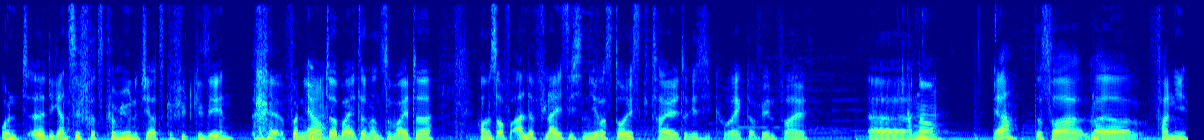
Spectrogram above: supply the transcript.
und äh, die ganze Fritz-Community hat es gefühlt gesehen. Von den Ja. Mitarbeitern und so weiter. Haben es auf alle fleißig in ihre Stories geteilt, richtig korrekt auf jeden Fall. Äh, Genau. Ja, das war, war funny.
